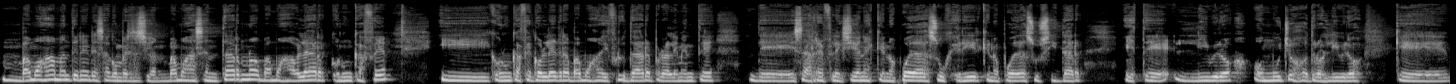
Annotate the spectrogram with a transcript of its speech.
vamos a mantener esa conversación. Vamos a sentarnos, vamos a hablar con un café y con un café con letras vamos a disfrutar probablemente de esas reflexiones que nos pueda sugerir, que nos pueda suscitar este libro o muchos otros libros que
